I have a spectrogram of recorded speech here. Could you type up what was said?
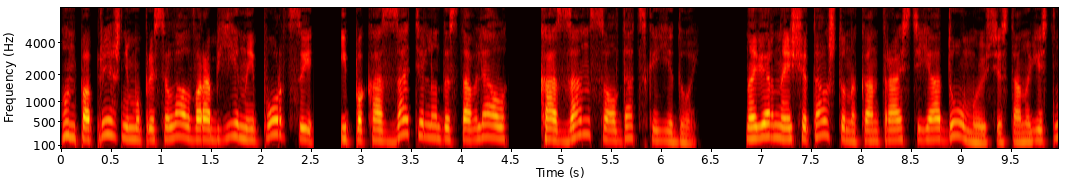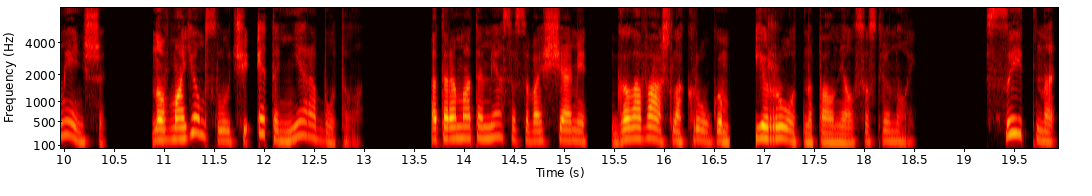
Он по-прежнему присылал воробьиные порции и показательно доставлял казан с солдатской едой. Наверное, считал, что на контрасте я одумаюсь и стану есть меньше, но в моем случае это не работало. От аромата мяса с овощами голова шла кругом, и рот наполнялся слюной. Сытно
